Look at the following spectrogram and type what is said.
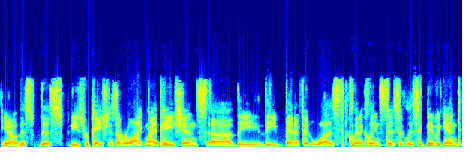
you know, this this these were patients that are like my patients. Uh, the the benefit was clinically and statistically significant.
